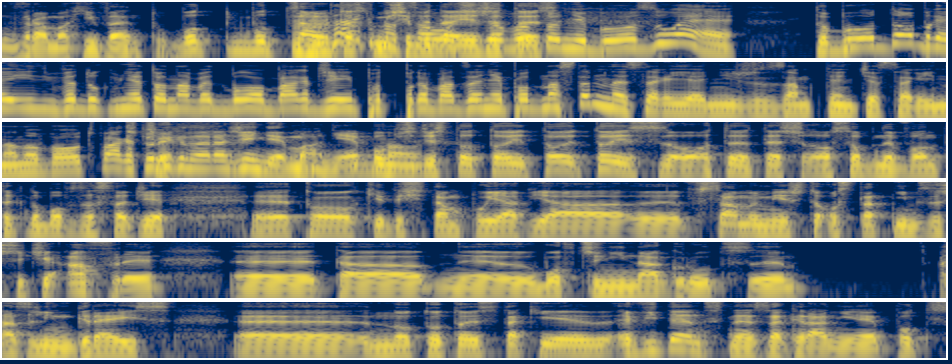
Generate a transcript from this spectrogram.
w ramach eventu, bo, bo cały tak, czas mi no się wydaje, że to jest... to nie było złe. To było dobre i według mnie to nawet było bardziej podprowadzenie pod następne serie niż zamknięcie serii na nowe otwarcie. Których na razie nie ma, nie? Bo no. przecież to, to, to, to jest to też osobny wątek, no bo w zasadzie e, to kiedy się tam pojawia e, w samym jeszcze ostatnim zeszycie Afry e, ta łowczyni nagród Aslin Grace, e, no to to jest takie ewidentne zagranie pod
